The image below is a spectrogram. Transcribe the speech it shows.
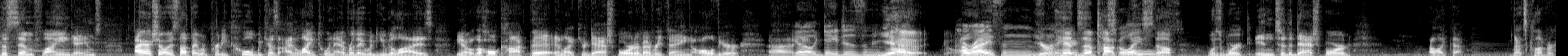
the sim flying games, I actually always thought they were pretty cool because I liked whenever they would utilize, you know, the whole cockpit and like your dashboard of everything, all of your. Uh, You got all the gauges and yeah. All horizons. your heads up display stuff was worked into the dashboard. I like that. That's clever.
